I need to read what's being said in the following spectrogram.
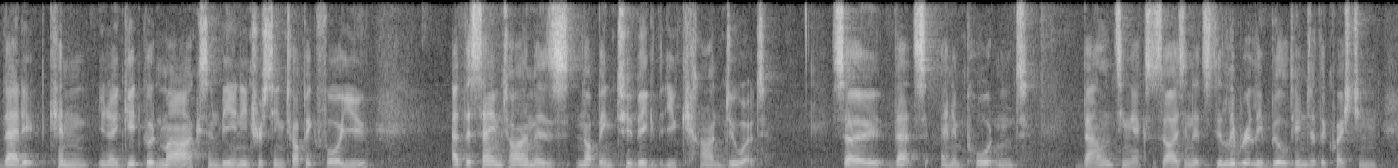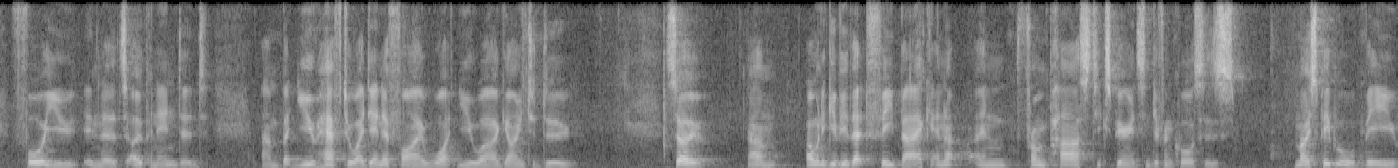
that it can, you know, get good marks and be an interesting topic for you, at the same time as not being too big that you can't do it. So that's an important balancing exercise, and it's deliberately built into the question for you in that it's open ended, um, but you have to identify what you are going to do. So um, I want to give you that feedback, and, uh, and from past experience in different courses, most people will be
